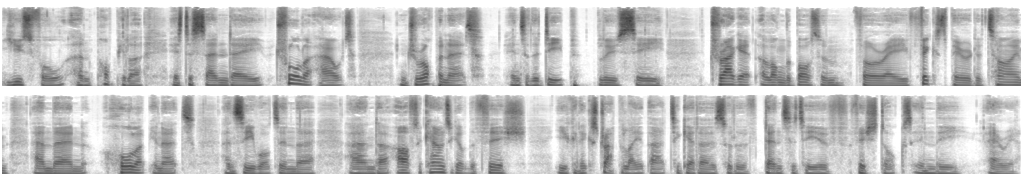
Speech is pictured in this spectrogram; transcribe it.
useful and popular is to send a trawler out, drop a net into the deep blue sea, drag it along the bottom for a fixed period of time, and then haul up your net and see what's in there. And uh, after counting up the fish, you can extrapolate that to get a sort of density of fish stocks in the area.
